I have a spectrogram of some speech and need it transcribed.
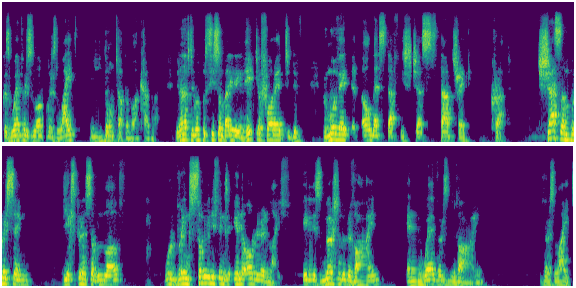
Because where there's love, there's light, you don't talk about karma. You don't have to go to see somebody, they can hit your forehead to def- remove it. All that stuff is just Star Trek crap. Just embracing the experience of love will bring so many things in order in life. It is merged in the divine, and where there's divine, there's light.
